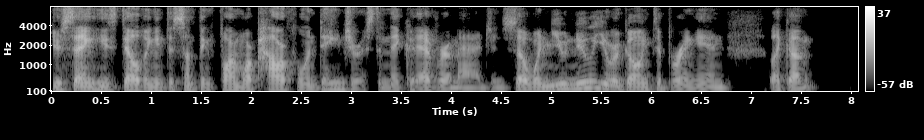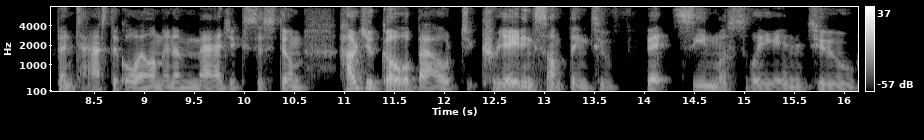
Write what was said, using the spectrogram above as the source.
you're saying he's delving into something far more powerful and dangerous than they could ever imagine. So when you knew you were going to bring in like a fantastical element, a magic system, how did you go about creating something to fit seamlessly into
